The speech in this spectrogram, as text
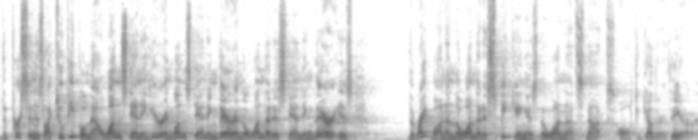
the person is like two people now, one standing here and one standing there, and the one that is standing there is the right one, and the one that is speaking is the one that's not altogether there.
